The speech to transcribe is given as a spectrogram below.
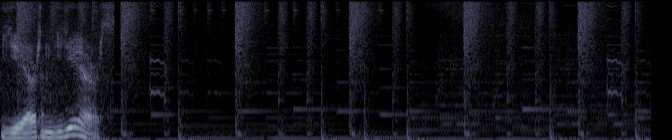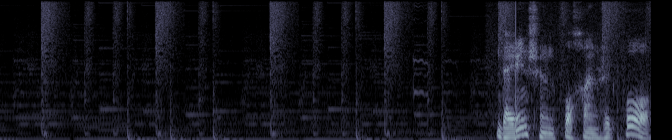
Years and years. Dimension 404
